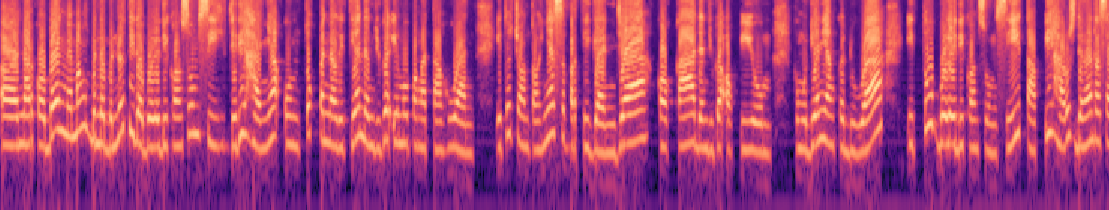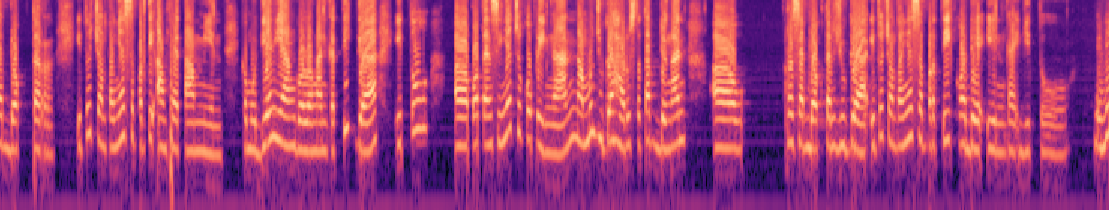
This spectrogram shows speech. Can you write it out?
uh, narkoba yang memang benar-benar tidak boleh dikonsumsi. Jadi hanya untuk penelitian dan juga ilmu pengetahuan. Itu contohnya seperti ganja, koka dan juga opium. Kemudian yang kedua itu boleh dikonsumsi tapi harus dengan resep dokter. Itu contohnya seperti amfetamin. Kemudian yang golongan ketiga itu uh, potensinya cukup ringan namun juga harus tetap dengan uh, resep dokter juga. Itu contohnya seperti kodein kayak gitu. Jadi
